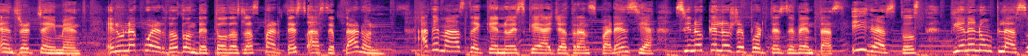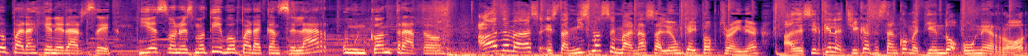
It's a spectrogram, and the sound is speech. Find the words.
Entertainment en un acuerdo donde todas las partes aceptaron. Además de que no es que haya transparencia, sino que los reportes de ventas y gastos tienen un plazo para generarse, y eso no es motivo para cancelar un contrato. Además, esta misma semana salió un K-Pop Trainer a decir que las chicas están cometiendo un error,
